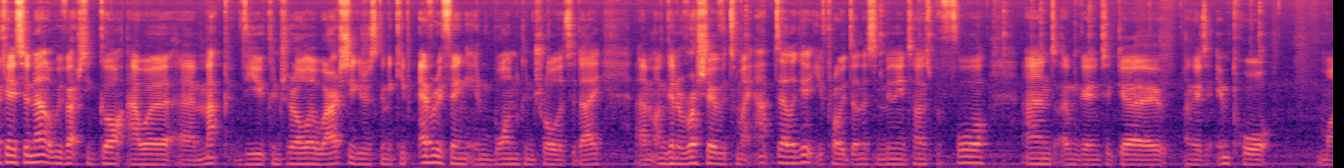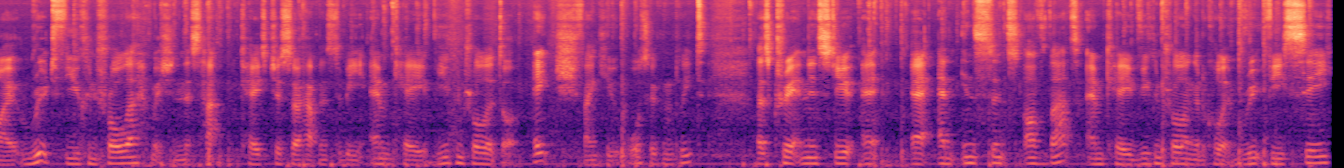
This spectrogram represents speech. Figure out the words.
Okay, so now that we've actually got our uh, map view controller, we're actually just going to keep everything in one controller today. Um, I'm going to rush over to my app delegate. You've probably done this a million times before. And I'm going to go, I'm going to import my root view controller, which in this case just so happens to be mkviewcontroller.h. Thank you, autocomplete. Let's create an, uh, an instance of that, mkviewcontroller. I'm going to call it root vc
